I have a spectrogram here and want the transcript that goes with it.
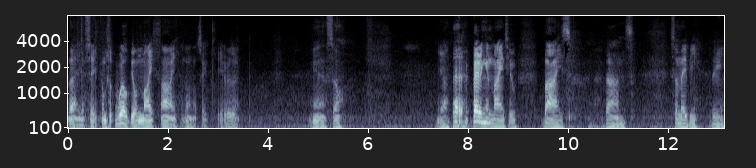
There you see, it comes up well beyond my thigh. I don't know that's clear, is it? Yeah, so yeah, bearing in mind who buys vans, so maybe the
